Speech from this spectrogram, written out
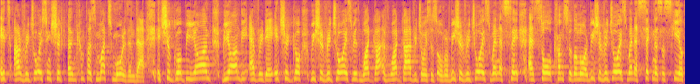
It's our rejoicing should encompass much more than that. It should go beyond beyond the everyday. It should go. We should rejoice with what God what God rejoices over. We should rejoice when a, a soul comes to the Lord. We should rejoice when a sickness is healed.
